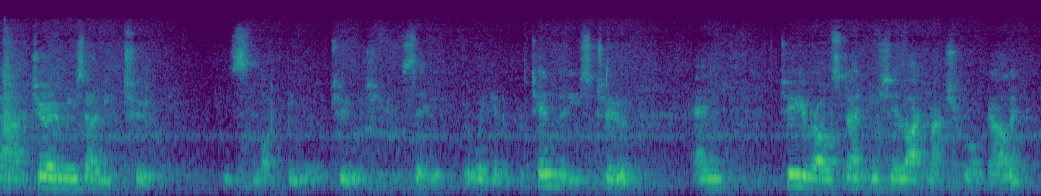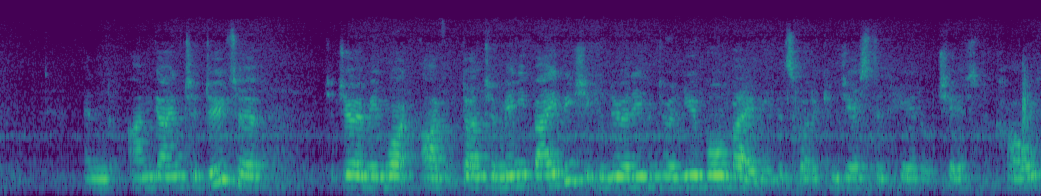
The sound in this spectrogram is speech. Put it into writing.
uh, Jeremy's only two. He's a lot bigger than two, as you can see, but we're going to pretend that he's two. And two-year-olds don't usually like much raw garlic. And I'm going to do to, to Jeremy what I've done to many babies. You can do it even to a newborn baby that's got a congested head or chest, cold.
